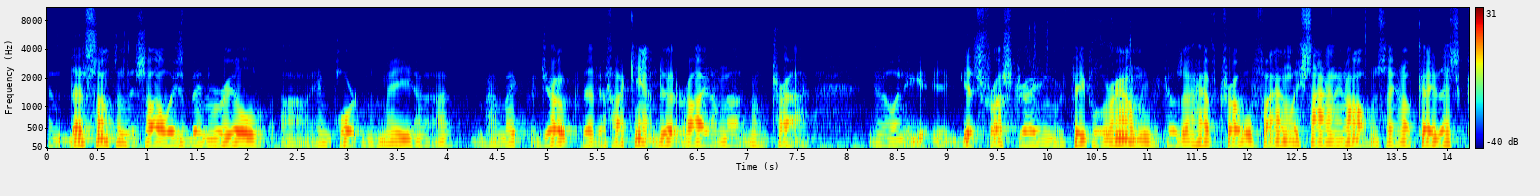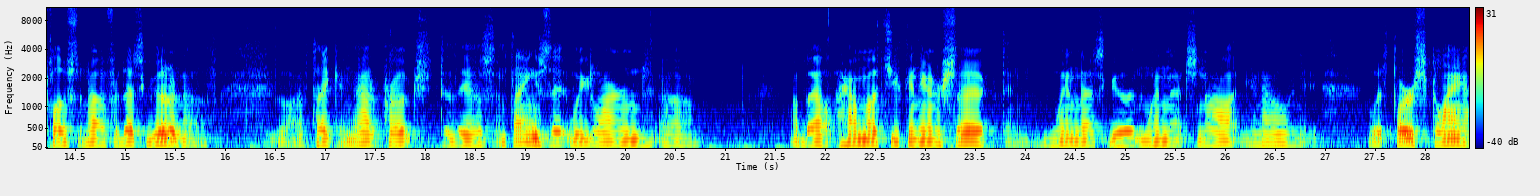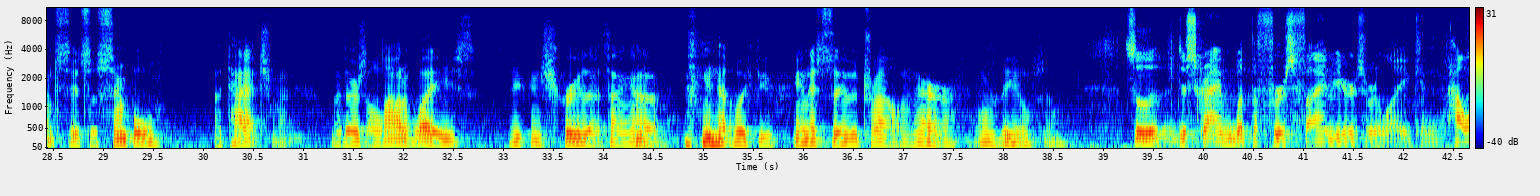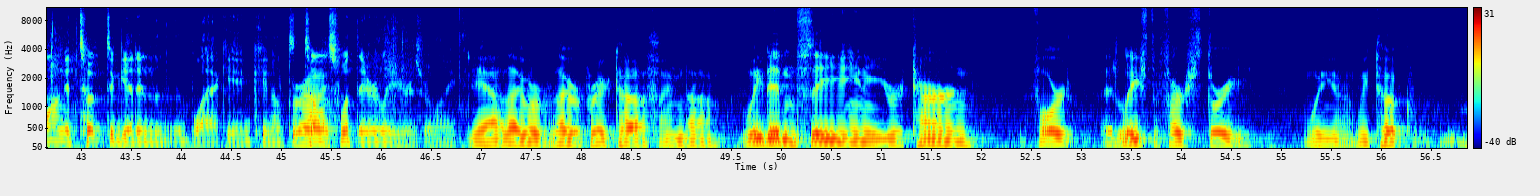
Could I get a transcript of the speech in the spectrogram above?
and that's something that's always been real uh, important to me. I, I, make the joke that if I can't do it right, I'm not going to try. You know, and it, it, gets frustrating with people around me because I have trouble finally signing off and saying, okay, that's close enough or that's good enough. I've taken that approach to this, and things that we learned uh, about how much you can intersect and when that's good and when that's not. You know, and at first glance, it's a simple attachment, but there's a lot of ways you can screw that thing up. You know, if you and it's through the trial and error ordeal. So. So describe what the first five years were like and how long it took to get into the black ink. You know, Right. tell us what the early years were like. Yeah, they were they were pretty tough, and uh, we didn't see any return for at least the first three. We uh, we took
